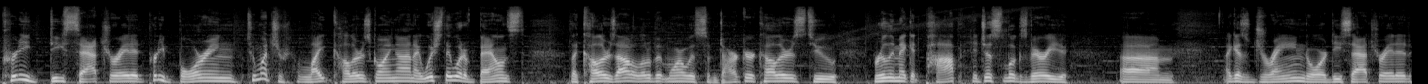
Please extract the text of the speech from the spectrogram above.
pretty desaturated, pretty boring, too much light colors going on. I wish they would have balanced the colors out a little bit more with some darker colors to really make it pop. It just looks very, um, I guess, drained or desaturated.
